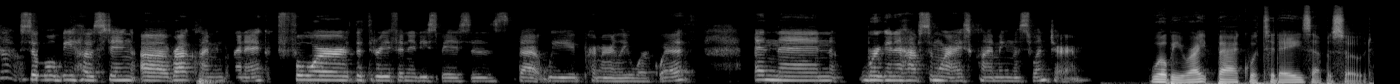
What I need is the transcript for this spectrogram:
Oh. So we'll be hosting a rock climbing clinic for the three affinity spaces that we primarily work with. And then we're going to have some more ice climbing this winter. We'll be right back with today's episode.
